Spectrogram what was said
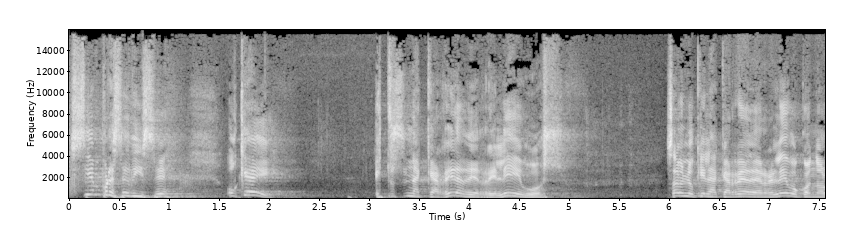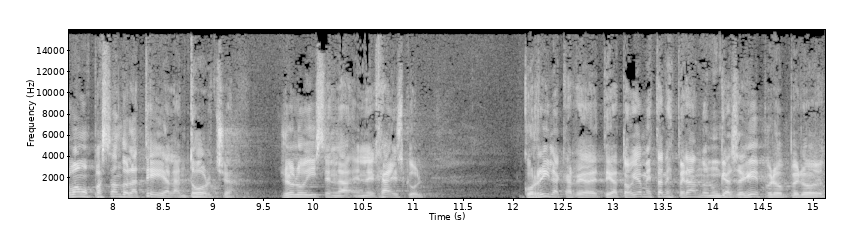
siempre se dice, ok, esto es una carrera de relevos. ¿Saben lo que es la carrera de relevo cuando nos vamos pasando la tea, la antorcha? Yo lo hice en, la, en el high school. Corrí la carrera de TEA, todavía me están esperando, nunca llegué, pero, pero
